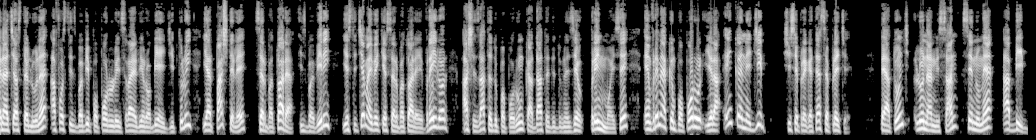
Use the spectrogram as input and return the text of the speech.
În această lună a fost izbăvit poporul lui Israel din robia Egiptului, iar Paștele, sărbătoarea izbăvirii, este cea mai veche sărbătoare a evreilor, așezată după porunca dată de Dumnezeu prin Moise, în vremea când poporul era încă în Egipt și se pregătea să plece. Pe atunci, luna Nisan se numea Abib.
